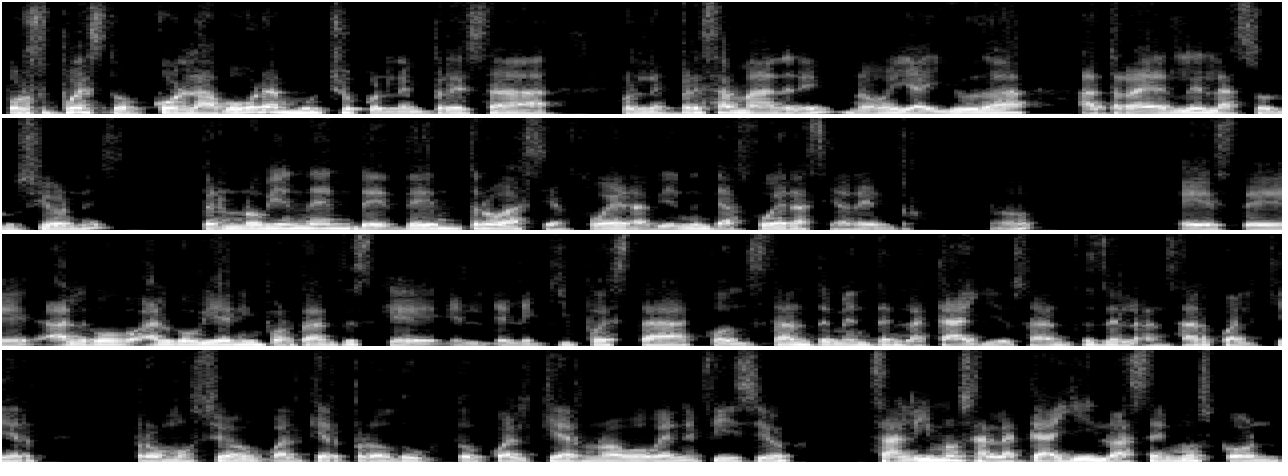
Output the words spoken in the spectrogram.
Por supuesto, colabora mucho con la empresa, con la empresa madre, ¿no? Y ayuda a traerle las soluciones, pero no vienen de dentro hacia afuera, vienen de afuera hacia adentro, ¿no? Este, algo, algo bien importante es que el, equipo está constantemente en la calle, o sea, antes de lanzar cualquier promoción, cualquier producto, cualquier nuevo beneficio, salimos a la calle y lo hacemos con,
